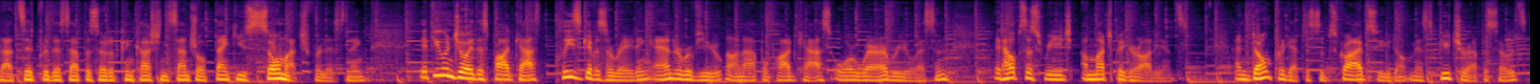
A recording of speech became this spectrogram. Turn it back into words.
That's it for this episode of Concussion Central. Thank you so much for listening. If you enjoyed this podcast, please give us a rating and a review on Apple Podcasts or wherever you listen. It helps us reach a much bigger audience. And don't forget to subscribe so you don't miss future episodes.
